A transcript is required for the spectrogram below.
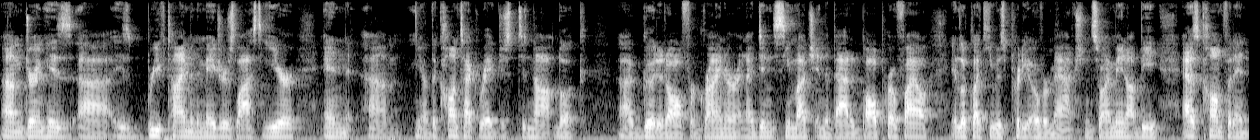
um, during his uh, his brief time in the majors last year, and um, you know the contact rate just did not look uh, good at all for Greiner, and I didn't see much in the batted ball profile. It looked like he was pretty overmatched, and so I may not be as confident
